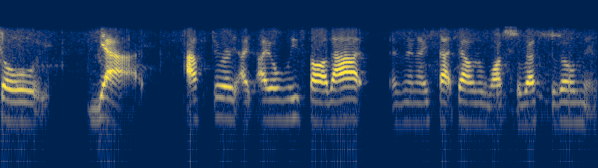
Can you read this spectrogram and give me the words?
So yeah, after I, I only saw that and then I sat down and watched the rest of them and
